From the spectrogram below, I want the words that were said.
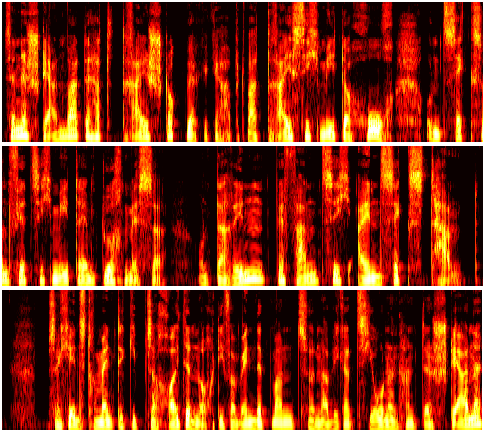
Seine Sternwarte hat drei Stockwerke gehabt, war 30 Meter hoch und 46 Meter im Durchmesser und darin befand sich ein Sextant. Solche Instrumente gibt es auch heute noch, die verwendet man zur Navigation anhand der Sterne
